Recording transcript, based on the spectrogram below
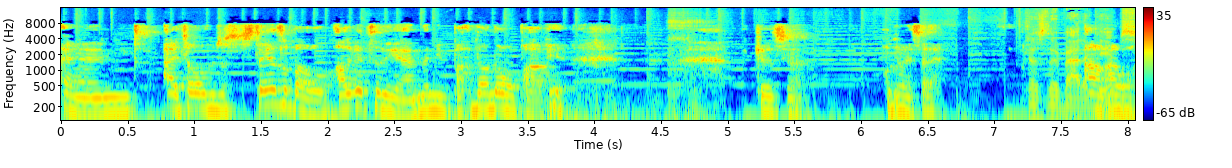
and I told him just stay as a bubble. I'll get to the end, then you pop, no, no one will pop you. Because uh, what can I say? Because they're bad at I games.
